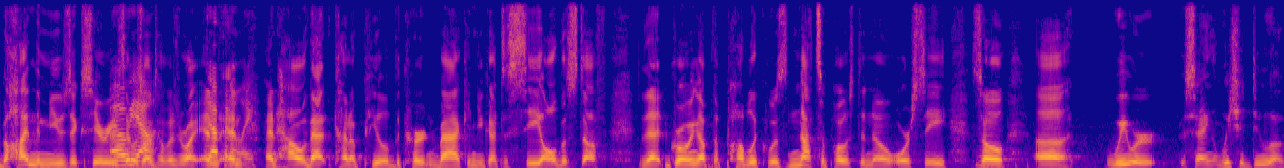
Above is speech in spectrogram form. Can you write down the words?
Behind the Music series oh, that was yeah. on television? Right. And, Definitely. And, and how that kind of peeled the curtain back and you got to see all the stuff that growing up the public was not supposed to know or see. So uh, we were saying we should do a,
